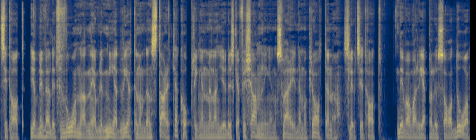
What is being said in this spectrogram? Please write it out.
Citat, jag blev väldigt förvånad när jag blev medveten om den starka kopplingen mellan judiska församlingen och Sverigedemokraterna. Slutcitat. Det var vad Reepalu sa då.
